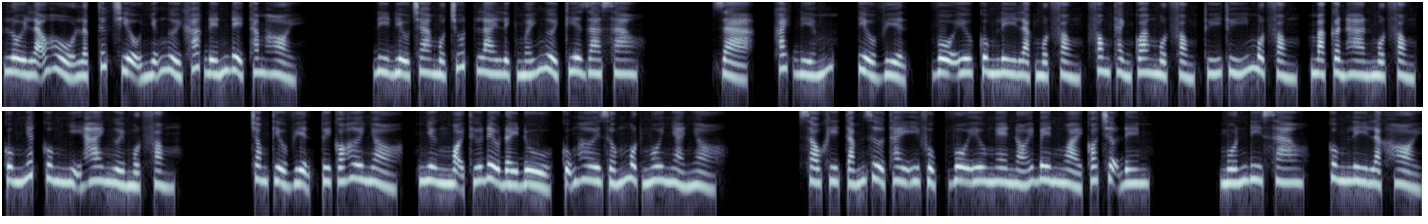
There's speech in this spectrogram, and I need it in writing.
lôi lão hổ lập tức triệu những người khác đến để thăm hỏi. đi điều tra một chút lai lịch mấy người kia ra sao. Dạ, khách điếm, tiểu viện, vô ưu cung ly lạc một phòng, phong thành quang một phòng, thúy thúy một phòng, mà cần hàn một phòng, cung nhất cung nhị hai người một phòng. Trong tiểu viện tuy có hơi nhỏ, nhưng mọi thứ đều đầy đủ, cũng hơi giống một ngôi nhà nhỏ. Sau khi tắm rửa thay y phục vô ưu nghe nói bên ngoài có chợ đêm. Muốn đi sao? Cung ly lạc hỏi,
